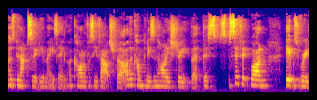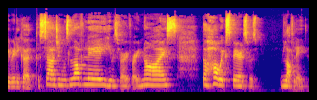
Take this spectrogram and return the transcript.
has been absolutely amazing. I can't obviously vouch for other companies in Harley Street, but this specific one it was really, really good. The surgeon was lovely. He was very, very nice. The whole experience was lovely.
